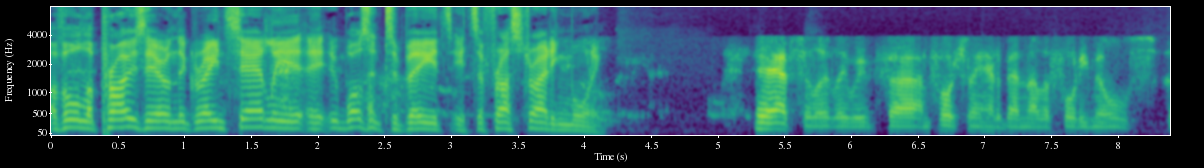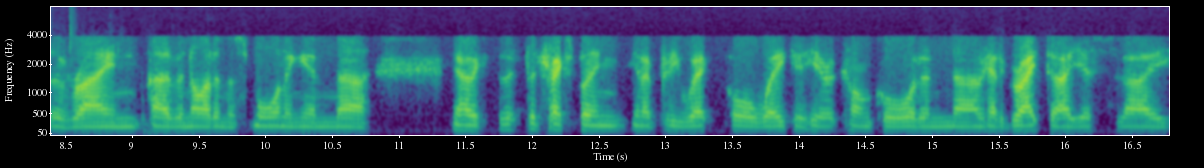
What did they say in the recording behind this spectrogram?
of all the pros there on the green. Sadly, it, it wasn't to be. It's it's a frustrating morning. Yeah, absolutely. We've uh, unfortunately had about another 40 mils of rain overnight and this morning, and uh, you know the, the track's been you know pretty wet all week here at Concord, and uh, we had a great day yesterday.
